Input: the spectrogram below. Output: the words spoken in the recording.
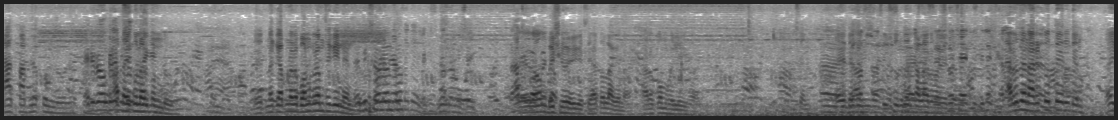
রাত পাবনা কুন্ডু নাকি? আপনারা বনগ্রাম থেকেই নেন? রং বেশি হয়ে গেছে এত লাগে না। আরও কম হইলেই হয়। এই দেখেন কি সুন্দর কালার হয়ে। আরও দেন আরেকটু তেল দেন। এই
